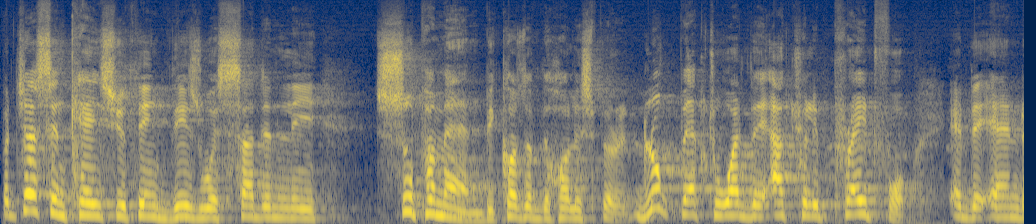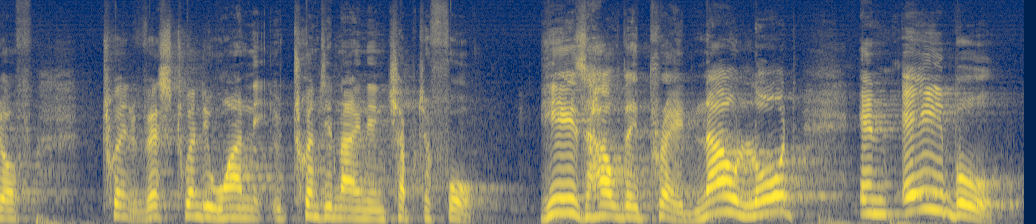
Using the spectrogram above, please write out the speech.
But just in case you think these were suddenly Superman because of the Holy Spirit, look back to what they actually prayed for at the end of 20, verse 21, 29 in chapter 4. Here's how they prayed Now, Lord, enable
